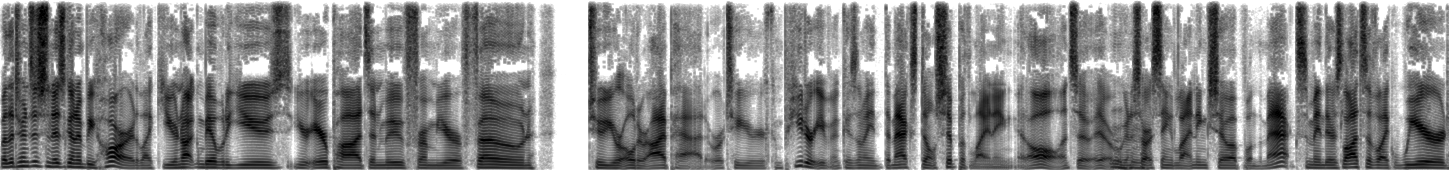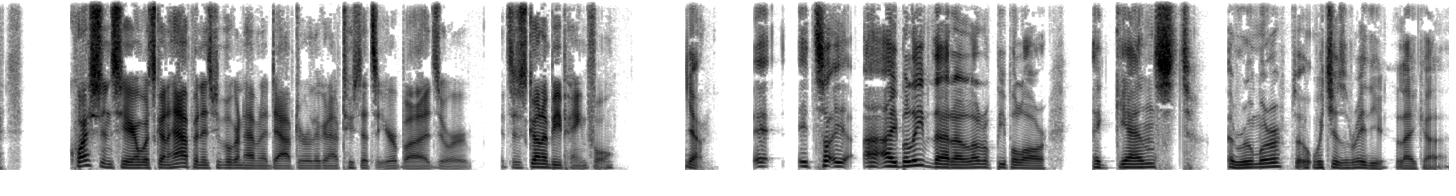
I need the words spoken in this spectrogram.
but the transition is going to be hard. Like you're not going to be able to use your earpods and move from your phone to your older iPad or to your computer, even because I mean the Macs don't ship with Lightning at all, and so uh, we're going to start seeing Lightning show up on the Macs. I mean, there's lots of like weird questions here, and what's going to happen is people are going to have an adapter, or they're going to have two sets of earbuds, or it's just going to be painful. Yeah, it, it's. Uh, I believe that a lot of people are against a rumor, which is already like a,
